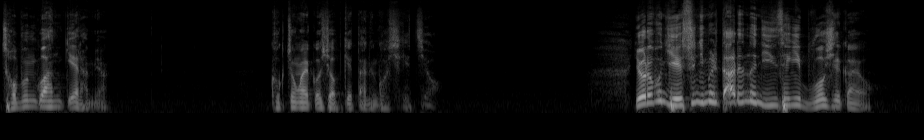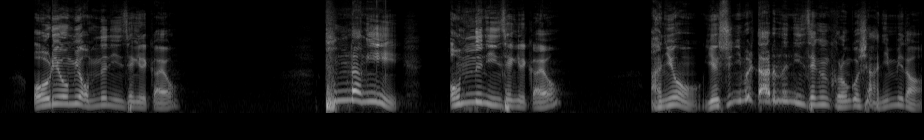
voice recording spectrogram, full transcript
저분과 함께라면 걱정할 것이 없겠다는 것이겠죠. 여러분, 예수님을 따르는 인생이 무엇일까요? 어려움이 없는 인생일까요? 풍랑이 없는 인생일까요? 아니요. 예수님을 따르는 인생은 그런 것이 아닙니다.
